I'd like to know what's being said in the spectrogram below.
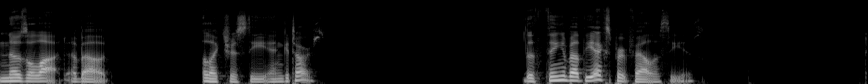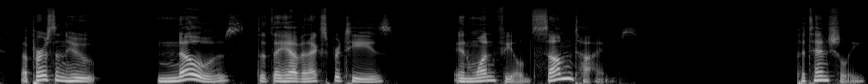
knows a lot about electricity and guitars. The thing about the expert fallacy is a person who knows that they have an expertise in one field sometimes, potentially,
